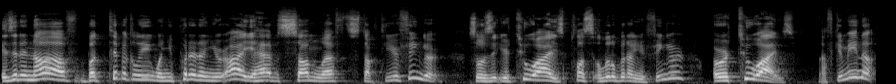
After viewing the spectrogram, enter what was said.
Is it enough? But typically, when you put it on your eye, you have some left stuck to your finger. So is it your two eyes plus a little bit on your finger, or two eyes? Nafkamina,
